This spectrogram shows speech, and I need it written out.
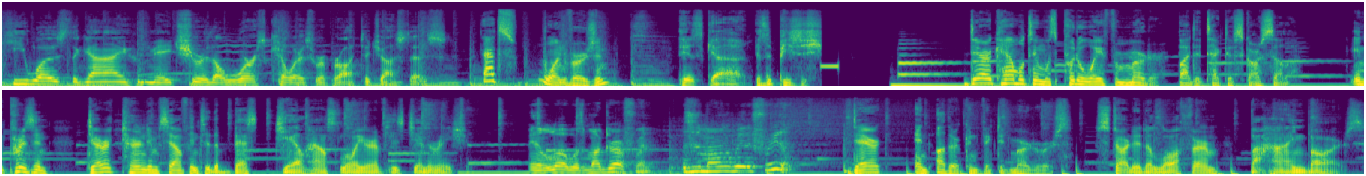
He was the guy who made sure the worst killers were brought to justice. That's one version. This guy is a piece of shit. Derek Hamilton was put away for murder by Detective Scarcella. In prison, Derek turned himself into the best jailhouse lawyer of his generation. And the law was my girlfriend. This is my only way to freedom. Derek and other convicted murderers started a law firm behind bars.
